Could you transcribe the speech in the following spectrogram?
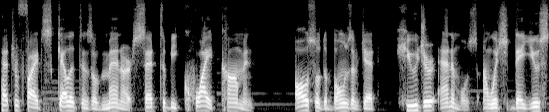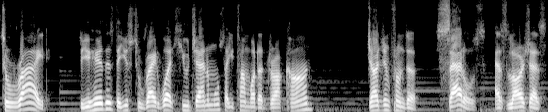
petrified skeletons of men are said to be quite common. Also, the bones of yet huger animals on which they used to ride. Do you hear this? They used to ride what? Huge animals? Are you talking about a Dracan? Judging from the saddles as large as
